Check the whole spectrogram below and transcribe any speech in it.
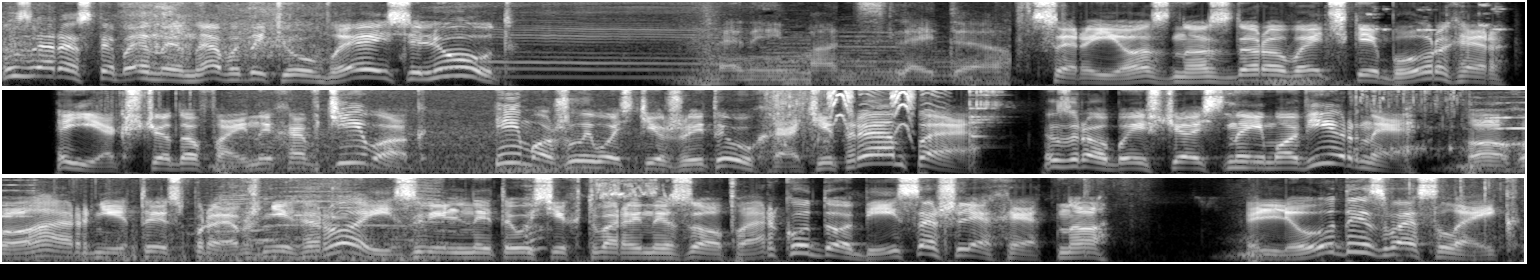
Зараз тебе ненавидить увесь люд. Many months later. Серйозно здоровецький бургер. Як щодо файних автівок і можливості жити у хаті Трампа. Зроби щось неймовірне. Ого, Арні, ти справжній герой. Звільнити усіх тварин із зоопарку до біса шляхетно. Люди з вас лейк.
